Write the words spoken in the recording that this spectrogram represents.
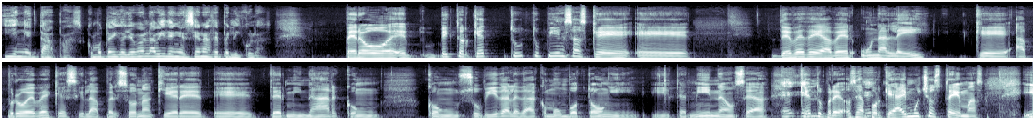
y en etapas. Como te digo, yo veo la vida en escenas de películas. pero eh, Víctor, ¿qué tú, tú piensas que eh, debe de haber una ley que apruebe que si la persona quiere eh, terminar con, con su vida le da como un botón y, y termina. O sea, Eh, ¿qué el- tú pre- O sea, eh, porque hay muchos temas y,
